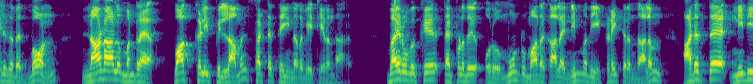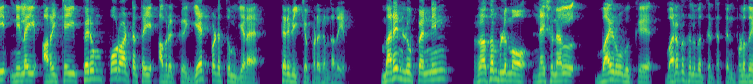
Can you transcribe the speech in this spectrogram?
எலிசபெத் போன் நாடாளுமன்ற வாக்களிப்பில்லாமல் சட்டத்தை நிறைவேற்றியிருந்தார். பைரோவுக்கு தற்பொழுது ஒரு மூன்று மாத கால நிம்மதி கிடைத்திருந்தாலும் அடுத்த நிதி நிலை அறிக்கை பெரும் போராட்டத்தை அவருக்கு ஏற்படுத்தும் என தெரிவிக்கப்படுகின்றது. மரின் லுப்பென்னின் ரசம்பிளுமோ நேஷனல் பைரோவுக்கு வரவு செலவு திட்டத்தின் பொழுது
